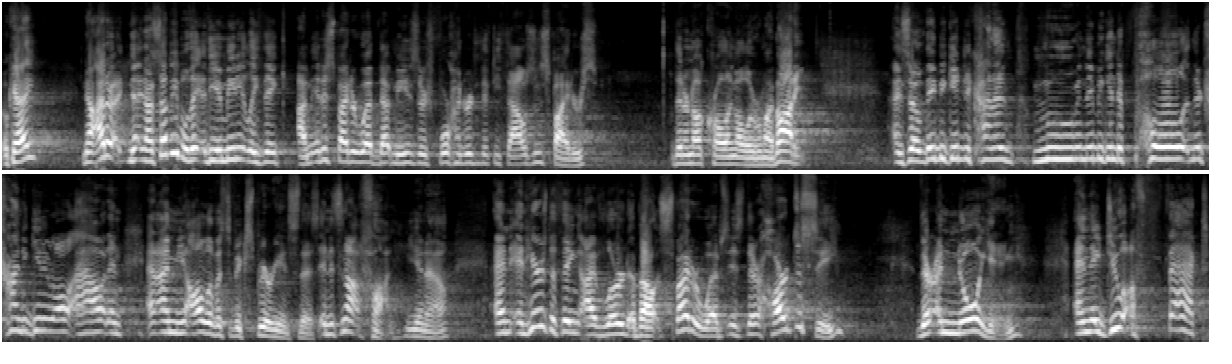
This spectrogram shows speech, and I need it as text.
Okay? Now, I don't, now some people, they, they immediately think, I'm in a spider web. That means there's 450,000 spiders that are not crawling all over my body. And so they begin to kind of move and they begin to pull and they're trying to get it all out. And, and I mean, all of us have experienced this, and it's not fun, you know. And, and here's the thing I've learned about spider webs is they're hard to see, they're annoying, and they do affect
